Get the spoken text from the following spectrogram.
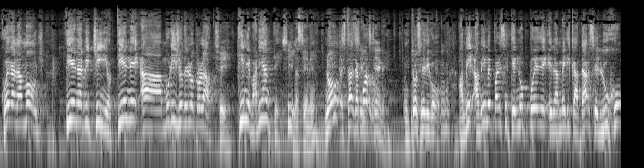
juega la Monch, tiene a Vichiño, tiene a Murillo del otro lado. Sí. Tiene variante, Sí, las tiene. ¿no? ¿Estás de Sí, acuerdo? las tiene. Entonces digo, a mí, a mí me parece que no puede el América darse el lujo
